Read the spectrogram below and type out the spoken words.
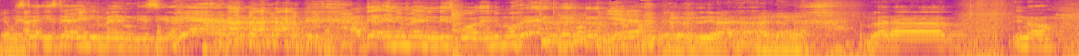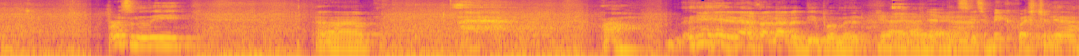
Yeah, Is ha- there is there any men in this year? Are there any men in this world anymore? yeah. yeah, I know. yeah, yeah. But uh, you know, personally, uh, wow, that's a another deeper man. yeah yeah yeah, Yeah, it's, yeah. it's a big question. Yeah,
